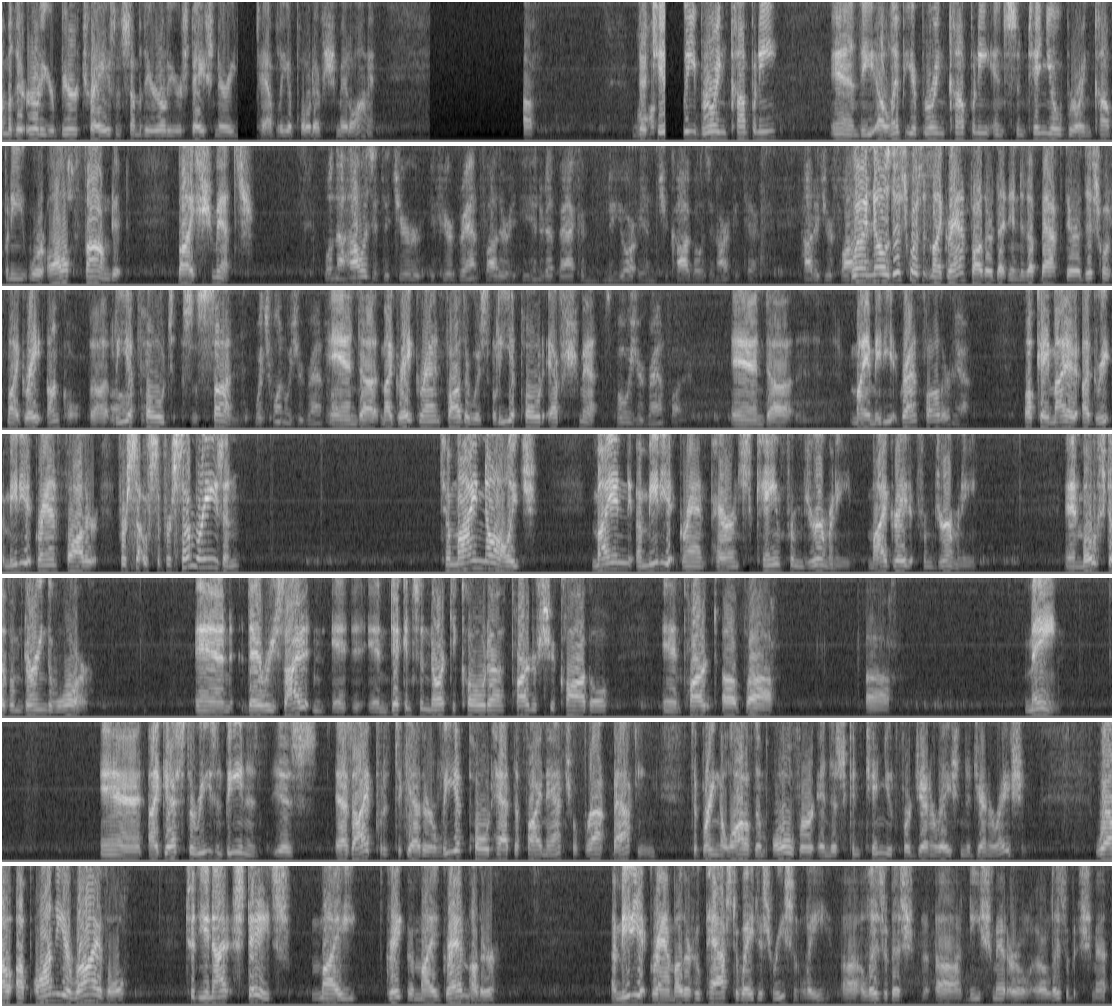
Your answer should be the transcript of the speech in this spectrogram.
some of the earlier beer trays and some of the earlier stationery have Leopold F. Schmidt on it. Uh, the Well- Brewing Company and the Olympia Brewing Company and Centennial Brewing Company were all founded by Schmidts. Well, now how is it that your if your grandfather ended up back in New York in Chicago as an architect? How did your father? Well, no, this wasn't my grandfather that ended up back there. This was my great uncle, uh, okay. Leopold's s- son. Which one was your grandfather? And uh, my great grandfather was Leopold F. Schmidt. Who was your grandfather? And uh, my immediate grandfather? Yeah. Okay, my agree- immediate grandfather, for, so, for some reason, to my knowledge, my immediate grandparents came from Germany, migrated from Germany, and most of them during the war. And they resided in, in, in Dickinson, North Dakota, part of Chicago, and part of uh, uh, Maine. And I guess the reason being is, is, as I put it together, Leopold had the financial backing to bring a lot of them over, and this continued for generation to generation. Well, upon the arrival to the United States, my great my grandmother, immediate grandmother, who passed away just recently, uh, Elizabeth uh, D. Schmidt or, or Elizabeth Schmidt,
